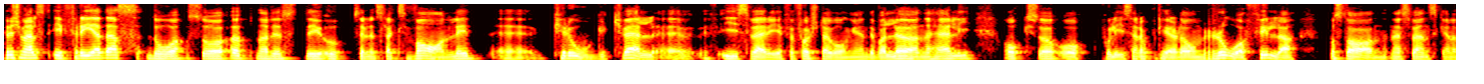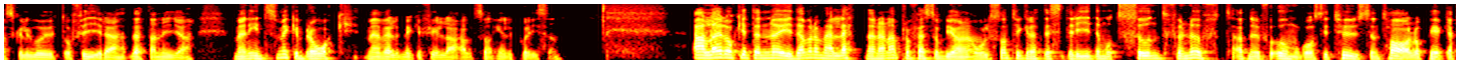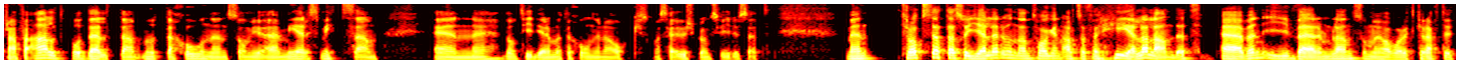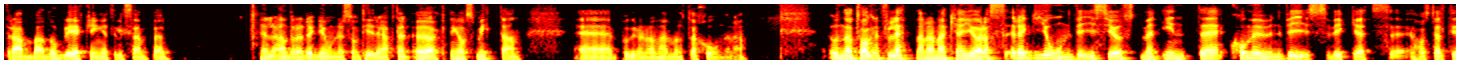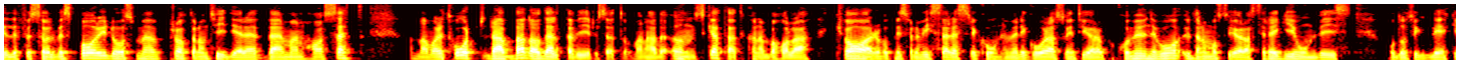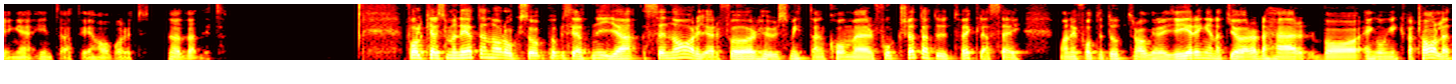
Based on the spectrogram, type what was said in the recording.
Hur som helst, i fredags då så öppnades det ju upp till en slags vanlig eh, krogkväll eh, i Sverige för första gången. Det var lönehelg också och polisen rapporterade om råfylla på stan när svenskarna skulle gå ut och fira detta nya. Men inte så mycket bråk, men väldigt mycket fylla alltså enligt polisen. Alla är dock inte nöjda med de här lättnaderna. Professor Björn Olsson tycker att det strider mot sunt förnuft att nu få umgås i tusental och pekar framför allt på deltamutationen som ju är mer smittsam än eh, de tidigare mutationerna och ska man säga, ursprungsviruset. Men trots detta så gäller undantagen alltså för hela landet, även i Värmland som har varit kraftigt drabbad och Blekinge till exempel, eller andra regioner som tidigare haft en ökning av smittan eh, på grund av de här mutationerna. Undantagen för lättnaderna kan göras regionvis just, men inte kommunvis, vilket eh, har ställt till det för Sölvesborg då, som jag pratade om tidigare, där man har sett att man varit hårt drabbad av deltaviruset och man hade önskat att kunna behålla kvar åtminstone vissa restriktioner. Men det går alltså inte att göra på kommunnivå utan det måste göras regionvis och då tycker Blekinge inte att det har varit nödvändigt. Folkhälsomyndigheten har också publicerat nya scenarier för hur smittan kommer fortsätta att utveckla sig. Man har fått ett uppdrag av regeringen att göra det här var en gång i kvartalet.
